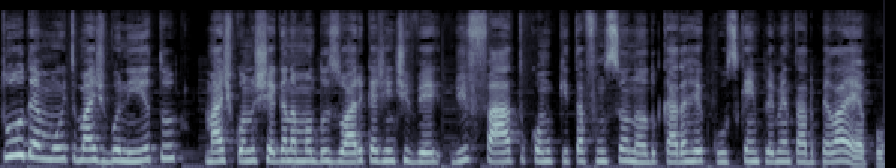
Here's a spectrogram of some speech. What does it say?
tudo é muito mais bonito, mas quando chega na mão do usuário que a gente vê de fato como que está funcionando cada recurso que é implementado pela Apple.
